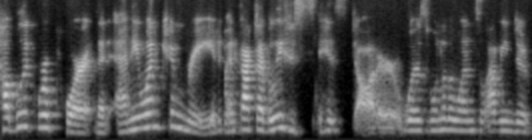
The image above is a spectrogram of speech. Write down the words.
public report that anyone can read. In fact, I believe his his daughter was one of the ones having to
